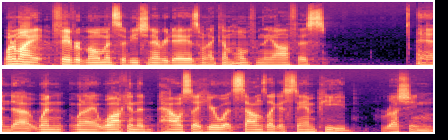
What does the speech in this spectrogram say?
One of my favorite moments of each and every day is when I come home from the office. And uh, when, when I walk in the house, I hear what sounds like a stampede rushing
